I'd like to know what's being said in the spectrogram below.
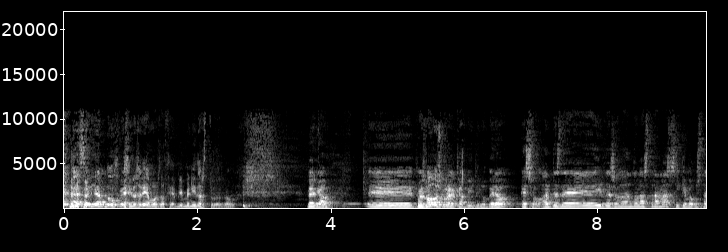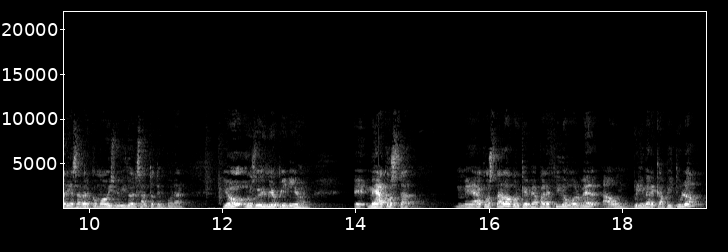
Serían 12. Si no seríamos 12. Bienvenidos todos, vamos. Venga, eh, pues vamos con el capítulo. Pero eso, antes de ir desarrollando las tramas, sí que me gustaría saber cómo habéis vivido el salto temporal. Yo os doy mi opinión. Eh, me ha costado. Me ha costado porque me ha parecido volver a un primer capítulo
